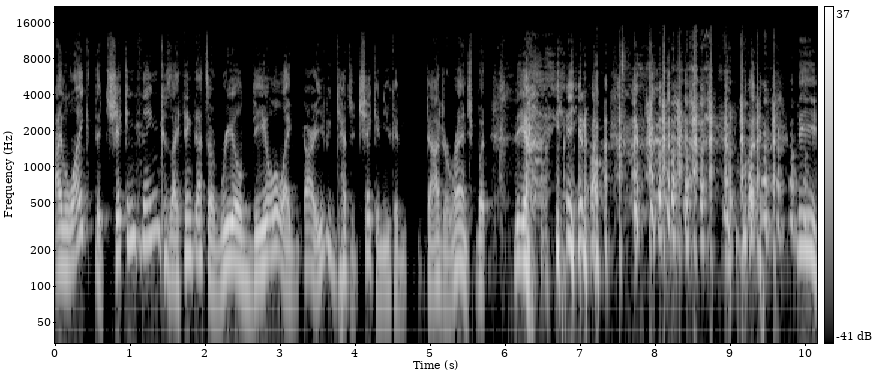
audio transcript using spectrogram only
I like the chicken thing because I think that's a real deal. Like, all right, you can catch a chicken, you can dodge a wrench, but the you know, but the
